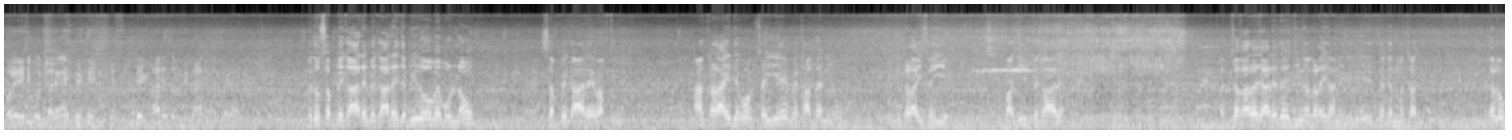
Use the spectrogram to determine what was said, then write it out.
और ऐसी बोलता रहेगा बेकार है सब बेकार है सब बेकार है। तो सब बेकार है बेकार है। जब भी तो मैं बोल रहा हूँ सब बेकार है बाकी में। हाँ कढ़ाई देखो सही है मैं खाता नहीं हूँ लेकिन कढ़ाई सही है। बाकी बेकार है। अच्छा खासा जा रहे थे झींगा कढ़ाई खाने के लिए इसने गंद मचा दी चलो।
